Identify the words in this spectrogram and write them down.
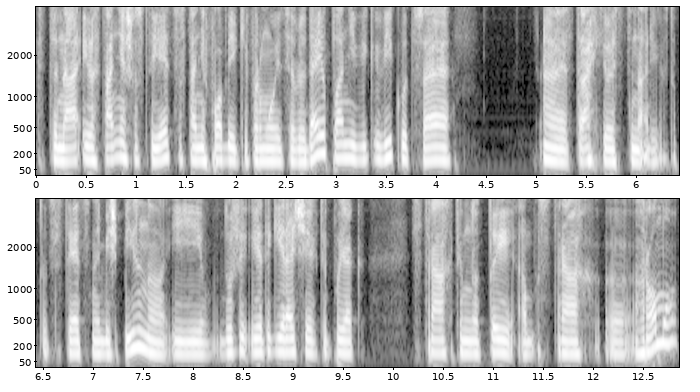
сцена... І останнє, що стається, останні фобії, які формуються в людей в плані віку, це е, страх якогось сценарію. Тобто це стається найбільш пізно, і дуже є такі речі, як типу, як страх темноти або страх е, грому,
